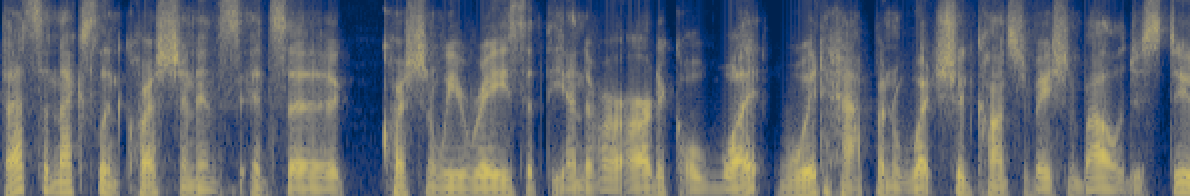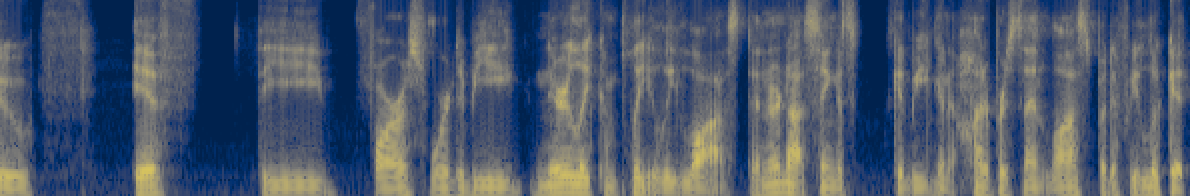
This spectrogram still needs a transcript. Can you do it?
That's an excellent question. It's, it's a question we raised at the end of our article. What would happen? What should conservation biologists do if the forest were to be nearly completely lost? And they're not saying it's going to be 100% lost, but if we look at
